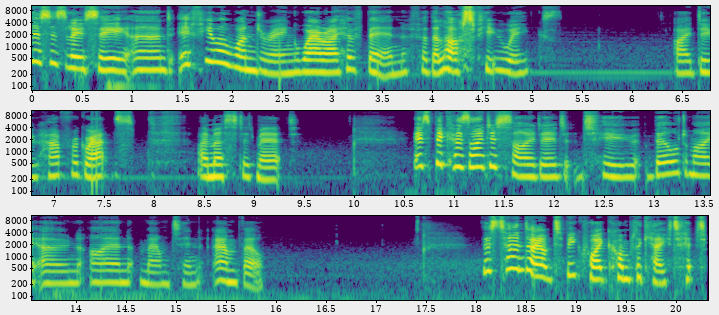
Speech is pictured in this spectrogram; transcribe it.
this is Lucy, and if you are wondering where I have been for the last few weeks, I do have regrets, I must admit. It's because I decided to build my own Iron Mountain anvil. This turned out to be quite complicated.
